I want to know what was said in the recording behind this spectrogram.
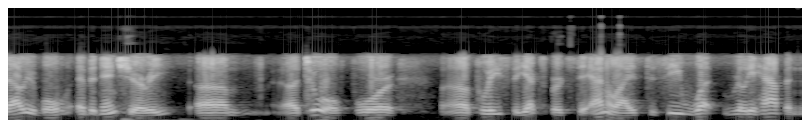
valuable evidentiary um, uh, tool for uh, police, the experts, to analyze to see what really happened.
